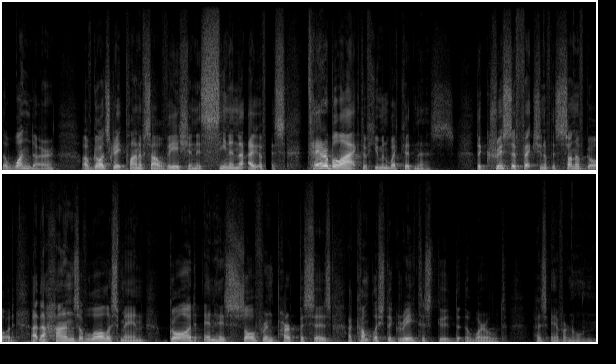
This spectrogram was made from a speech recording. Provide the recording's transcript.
The wonder of God's great plan of salvation is seen in that out of this terrible act of human wickedness, the crucifixion of the Son of God at the hands of lawless men, God, in his sovereign purposes, accomplished the greatest good that the world has ever known.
